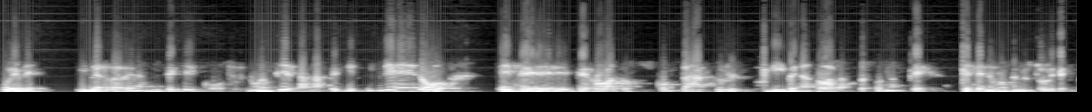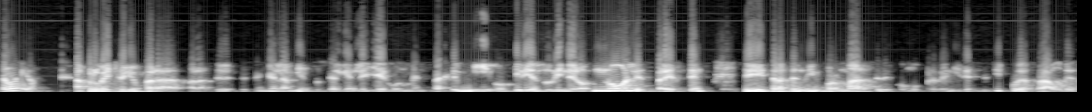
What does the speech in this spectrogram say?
jueves y verdaderamente qué cosas, ¿no? Empiezan a pedir dinero, eh, te, roban tus contactos, le escriben a todas las personas que, que tenemos en nuestro directorio. Aprovecho yo para, para hacer este señalamiento. Si a alguien le llega un mensaje mío pidiendo dinero, no les presten. Sí, traten de informarse de cómo prevenir este tipo de fraudes,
